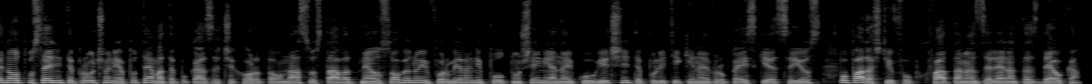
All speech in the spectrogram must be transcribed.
Едно от последните проучвания по темата показва, че хората у нас остават не особено информирани по отношение на екологичните политики на Европейския съюз, попадащи в обхвата на зелената сделка.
